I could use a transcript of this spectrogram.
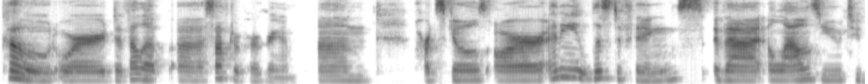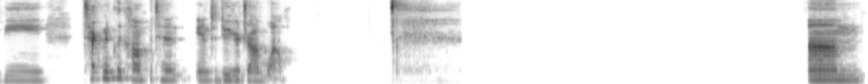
code or develop a software program. Um, Hard skills are any list of things that allows you to be technically competent and to do your job well. Um,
